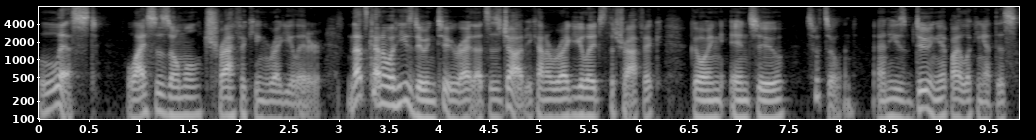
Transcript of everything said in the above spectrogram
LIST, lysosomal trafficking regulator. And that's kind of what he's doing too, right? That's his job. He kind of regulates the traffic going into Switzerland. And he's doing it by looking at this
